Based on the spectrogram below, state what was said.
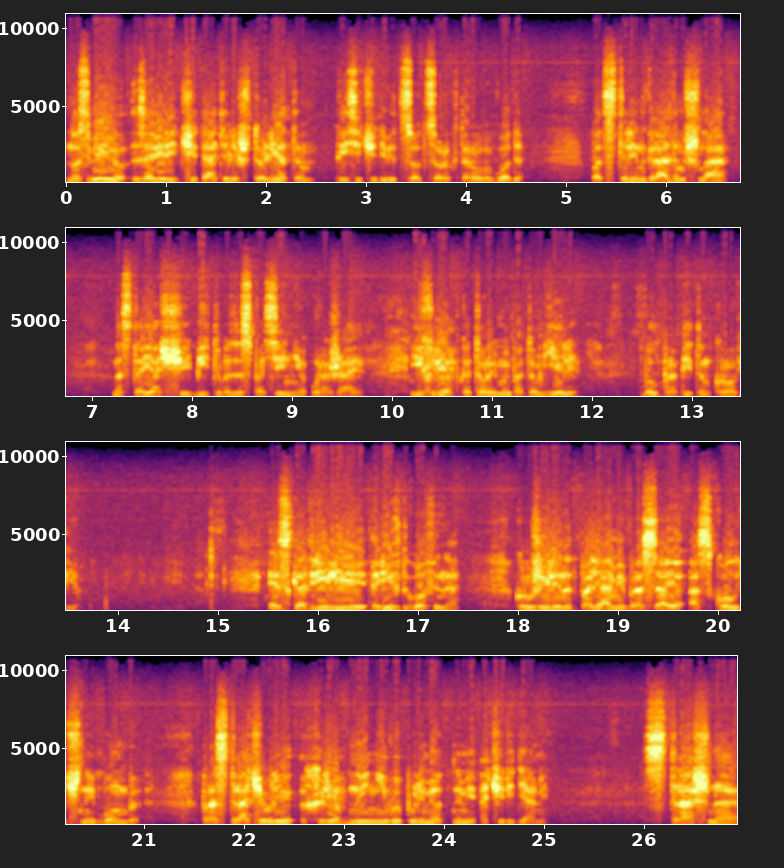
Но смею заверить читателя, что летом 1942 года под Сталинградом шла настоящая битва за спасение урожая. И хлеб, который мы потом ели, был пропитан кровью. Эскадрильи Рихтгофена кружили над полями, бросая осколочные бомбы. Прострачивали хлебные нивы пулеметными очередями. Страшно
